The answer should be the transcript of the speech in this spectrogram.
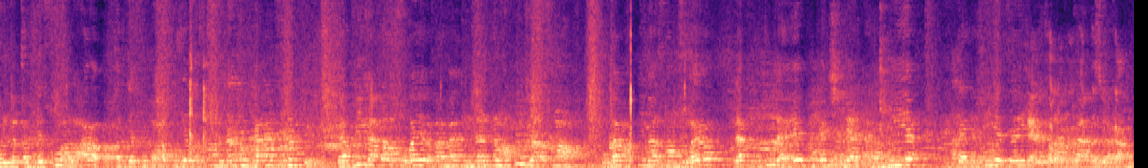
واللي قدسوها العرب قدسوا وحطوا فيها الأصنام بتاعتهم كانت في مكة، كان في كعبات صغيرة في أماكن ثانية كانوا حاطين فيها أصنام وكانوا حاطين فيها أصنام صغيرة لكن كلها إيه ما كانش لها الأهمية التاريخية زي يعني فرق بين الكعبة. الحدث والكعبة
